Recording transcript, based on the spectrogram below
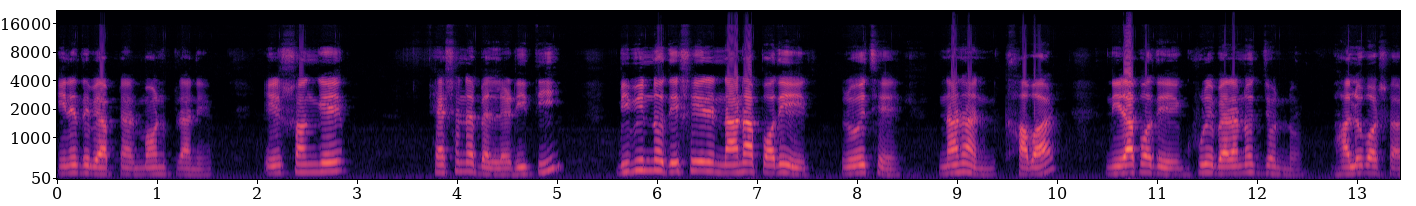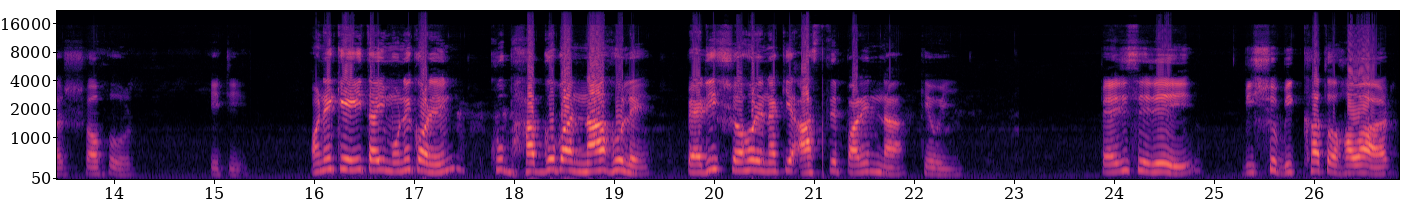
এনে দেবে আপনার মন প্রাণে। এর সঙ্গে ফ্যাশনেবল রীতি, বিভিন্ন দেশের নানা পদের রয়েছে নানান খাবার নিরাপদে ঘুরে বেড়ানোর জন্য। ভালোবাসার শহর এটি। অনেকেই তাই মনে করেন, খুব ভাগ্যবান না হলে প্যারিস শহরে নাকি আসতে পারেন না কেউই। প্যারিসের এই বিশ্ববিখ্যাত হওয়ার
